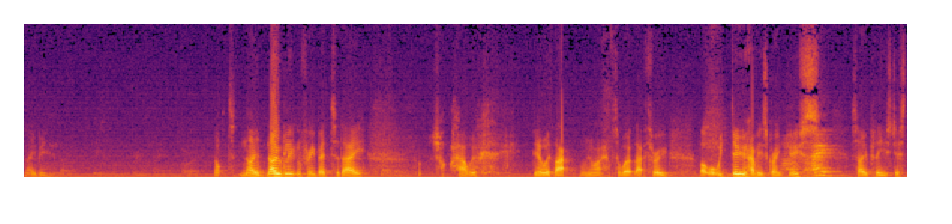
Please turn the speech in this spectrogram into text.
maybe. Not, no, no gluten free bread today. How we deal with that, we might have to work that through. But what we do have is grape juice, so please just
